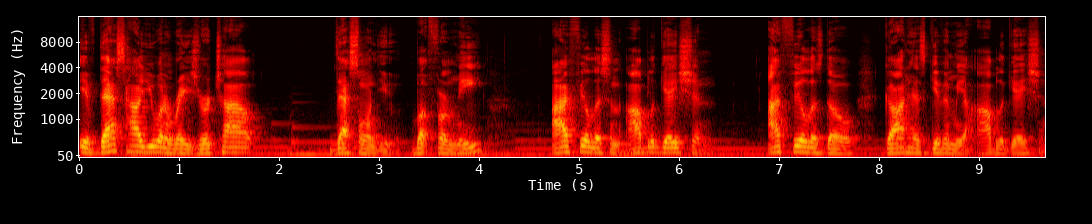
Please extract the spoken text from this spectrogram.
if that's how you want to raise your child, that's on you. But for me, I feel it's an obligation. I feel as though God has given me an obligation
